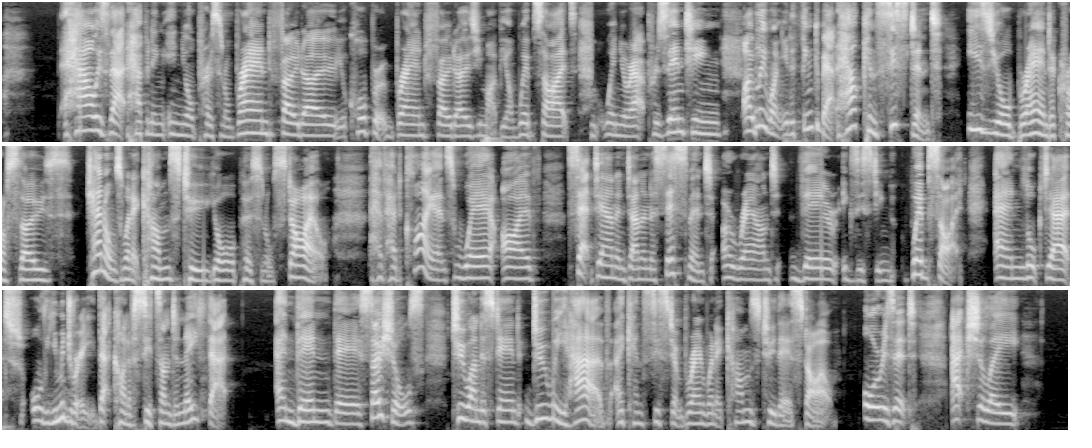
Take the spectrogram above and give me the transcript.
How is that happening in your personal brand photo, your corporate brand photos? You might be on websites um, when you're out presenting. I really want you to think about how consistent is your brand across those channels when it comes to your personal style. I have had clients where I've sat down and done an assessment around their existing website and looked at all the imagery that kind of sits underneath that and then their socials to understand do we have a consistent brand when it comes to their style? Or is it actually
